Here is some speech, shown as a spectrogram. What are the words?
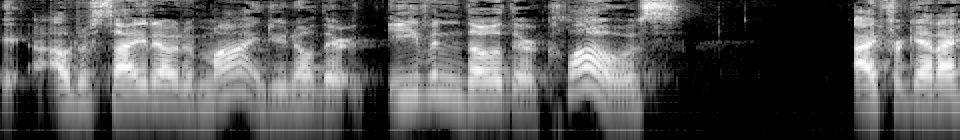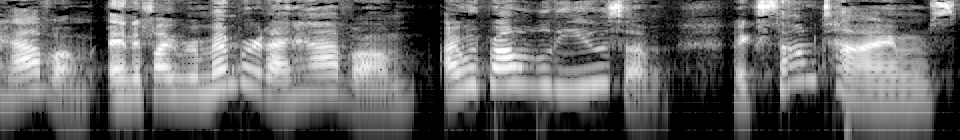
eh, out of sight, out of mind. You know, they're, even though they're close, I forget I have them. And if I remembered I have them, I would probably use them. Like sometimes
